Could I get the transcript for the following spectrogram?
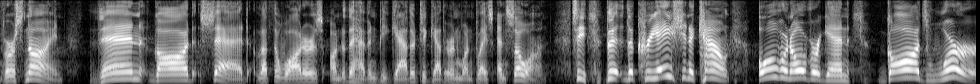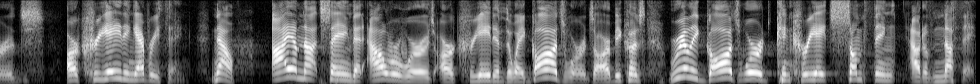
Verse 9 Then God said, Let the waters under the heaven be gathered together in one place, and so on. See, the, the creation account over and over again, God's words are creating everything. Now, I am not saying that our words are creative the way God's words are, because really God's word can create something out of nothing.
